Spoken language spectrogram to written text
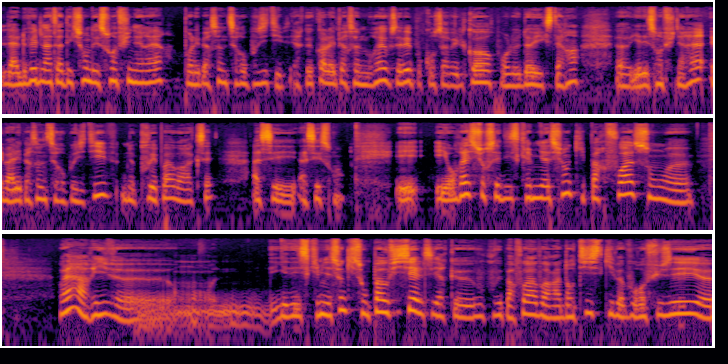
la levée de l'interdiction des soins funéraires pour les personnes séropositives. C'est-à-dire que quand les personnes mouraient, vous savez, pour conserver le corps, pour le deuil, etc., euh, il y a des soins funéraires, et ben les personnes séropositives ne pouvaient pas avoir accès à ces, soins. Et, et on reste sur ces discriminations qui parfois sont... Euh, voilà, arrive. Euh, il y a des discriminations qui sont pas officielles, c'est-à-dire que vous pouvez parfois avoir un dentiste qui va vous refuser euh,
